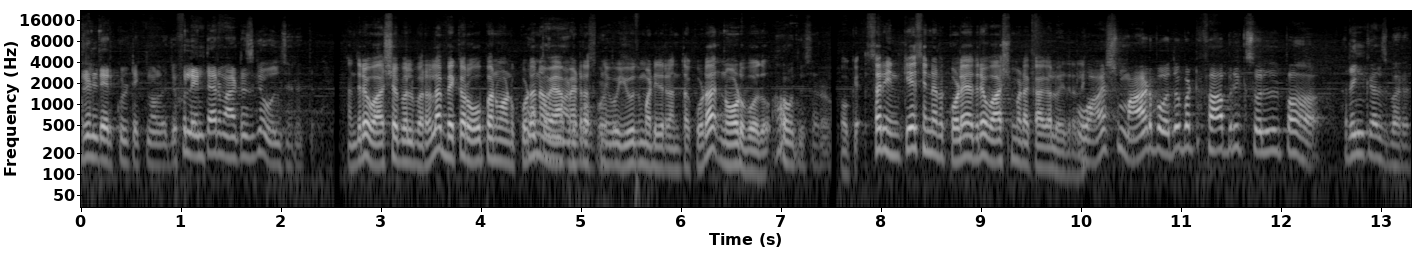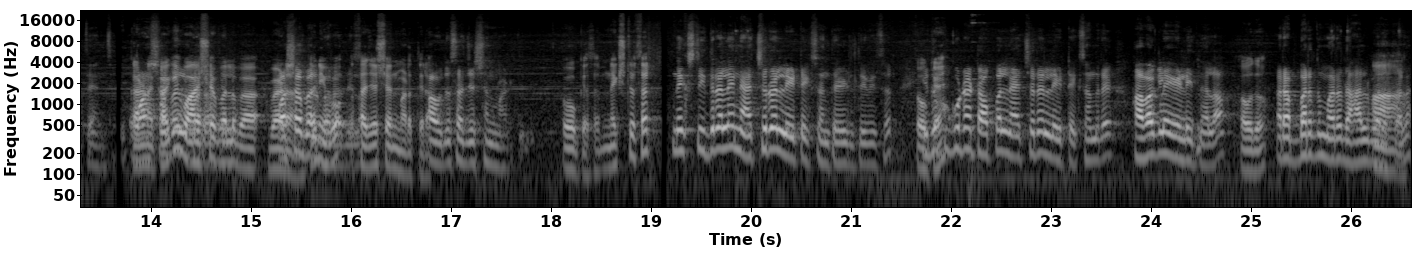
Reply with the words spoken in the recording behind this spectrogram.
drill air cool technology full entire ಮ್ಯಾಟ್ರಸ್ಗೆ ಹೋಲ್ಸ್ ಇರುತ್ತೆ. ಅಂದರೆ ವಾಷೇಬಲ್ ಬರಲ್ಲ ಬೇಕಾದ್ರೆ ಓಪನ್ ಮಾಡಿ ಕೂಡ ನಾವು ಯಾವ ಮ್ಯಾಟ್ರಸ್ ನೀವು ಯೂಸ್ ಮಾಡಿದ್ರ ಅಂತ ಕೂಡ ನೋಡಬಹುದು ಹೌದು sir. Okay sir in case ಏನಾದ್ರು ಕೊಳೆ ಆದ್ರೆ ವಾಶ್ ಮಾಡೋಕ್ಕಾಗಲ್ವ ಇದರಲ್ಲಿ? ವಾಶ್ ಮಾಡಬಹುದು ಬಟ್ ಫ್ಯಾಬ್ರಿಕ್ ಸ್ವಲ್ಪ ರಿಂಕಲ್ಸ್ ಬರುತ್ತೆ ಅನ್ಸುತ್ತೆ ಕಾರಣಕ್ಕಾಗಿ ವಾಷಬಲ್ ಬೇಡ ಅಂತ ನೀವು ಸಜೆಷನ್ ಮಾಡ್ತೀರಾ? ಹೌದು ಸಜೆಷನ್ ಮಾಡ್ತೀವಿ okay sir next sir next ಇದರಲ್ಲೇ ನ್ಯಾಚುರಲ್ ಲೇಟೆಕ್ಸ್ ಅಂತ ಹೇಳ್ತೀವಿ ಸರ್ ಇದಕ್ಕೂ ಕೂಡ ಟಾಪಲ್ಲಿ ನ್ಯಾಚುರಲ್ ಲೇಟೆಕ್ಸ್ ಅಂದ್ರೆ ಆವಾಗಲೇ ಹೇಳಿದ್ನಲ್ಲ? ಹೌದು. ರಬ್ಬರ್ದು ಮರದ ಹಾಲು ಬರುತ್ತಲ್ಲ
